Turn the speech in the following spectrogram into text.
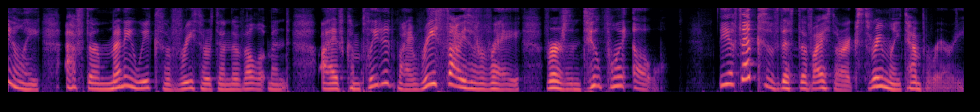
Finally, after many weeks of research and development, I have completed my Resizer Ray version 2.0. The effects of this device are extremely temporary,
